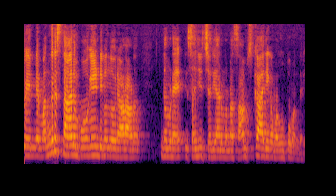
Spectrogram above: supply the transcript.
പിന്നെ മന്ത്രിസ്ഥാനം പോകേണ്ടി വന്ന ഒരാളാണ് നമ്മുടെ സജി ചെറിയാൻ എന്ന് പറഞ്ഞ സാംസ്കാരിക വകുപ്പ് മന്ത്രി.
